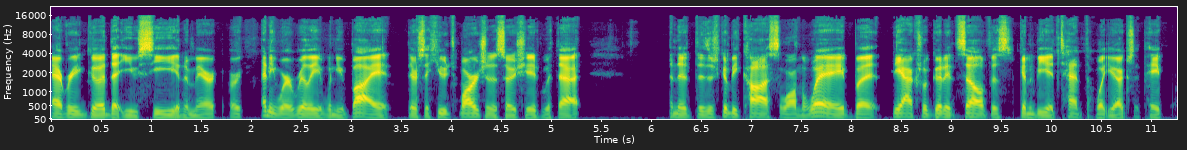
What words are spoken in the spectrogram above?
every good that you see in America or anywhere really, when you buy it, there's a huge margin associated with that. And there, there's going to be costs along the way, but the actual good itself is going to be a tenth of what you actually pay for,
